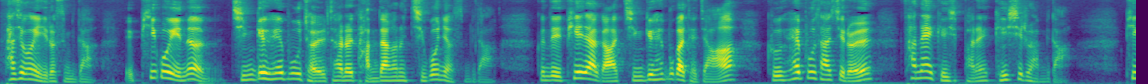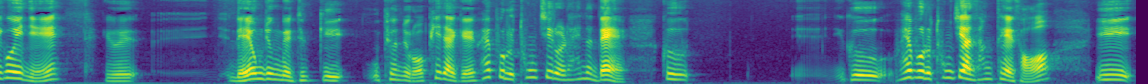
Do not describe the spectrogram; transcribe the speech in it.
사실관계 이렇습니다. 피고인은 징계 회부 절차를 담당하는 직원이었습니다. 근데 피해자가 징계 회부가 되자 그 회부 사실을 사내 게시판에 게시를 합니다. 피고인이 그 내용 증명 듣기 우편으로 피해자에게 회부를 통지를 했는데 그, 그 회부를 통지한 상태에서 이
